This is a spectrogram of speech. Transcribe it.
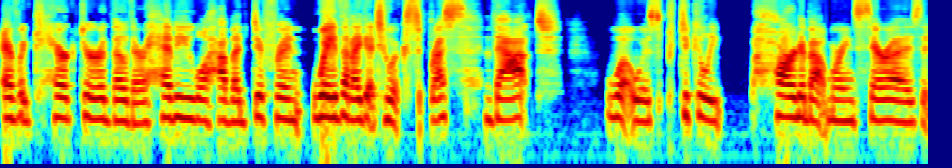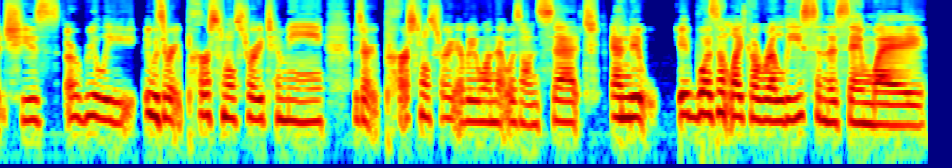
Every character, though they're heavy, will have a different way that I get to express that. What was particularly hard about Maureen Sarah is that she's a really it was a very personal story to me. It was a very personal story to everyone that was on set. And it it wasn't like a release in the same way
